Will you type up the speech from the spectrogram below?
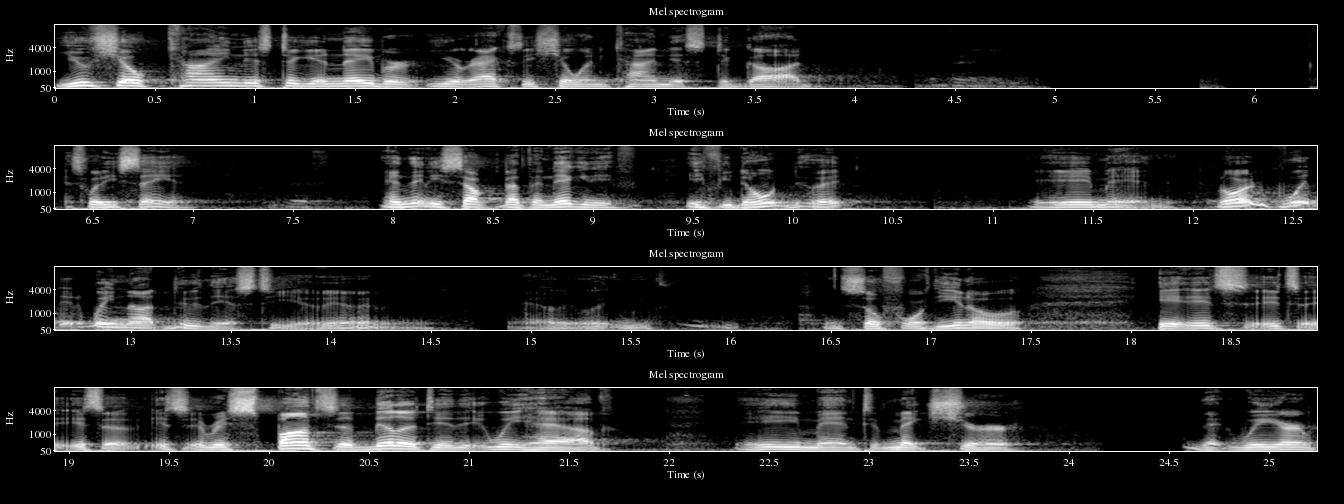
you show kindness to your neighbor, you're actually showing kindness to God. That's what he's saying. And then he's talking about the negative. If you don't do it, amen. Lord, when did we not do this to you? And so forth. You know, it's, it's, it's, a, it's a responsibility that we have, amen, to make sure that we are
